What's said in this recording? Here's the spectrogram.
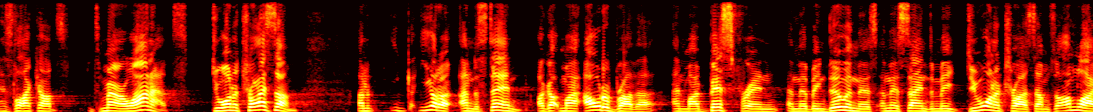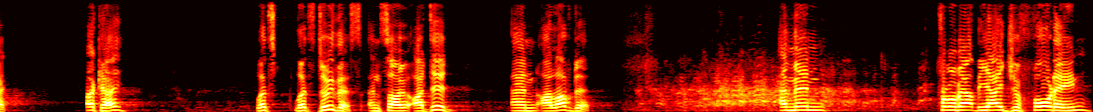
it's like, oh, it's, it's marijuana. It's, do you want to try some? And you got to understand, I got my older brother and my best friend, and they've been doing this, and they're saying to me, Do you want to try some? So I'm like, Okay, let's, let's do this. And so I did, and I loved it. and then from about the age of 14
